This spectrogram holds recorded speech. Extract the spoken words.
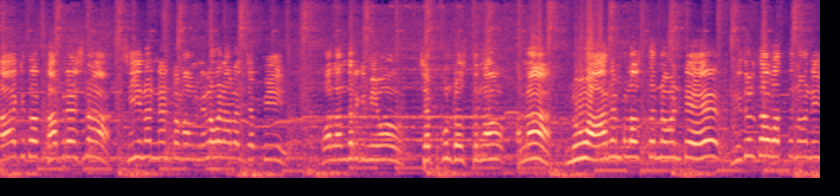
కాకితో కబరేసిన సీనన్న వెంట మనం నిలబడాలని చెప్పి వాళ్ళందరికీ మేము చెప్పుకుంటూ వస్తున్నాం. అన్నా నువ్వు ఆరెంపులు వస్తున్నావు అంటే నిధులతో వస్తున్నావు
